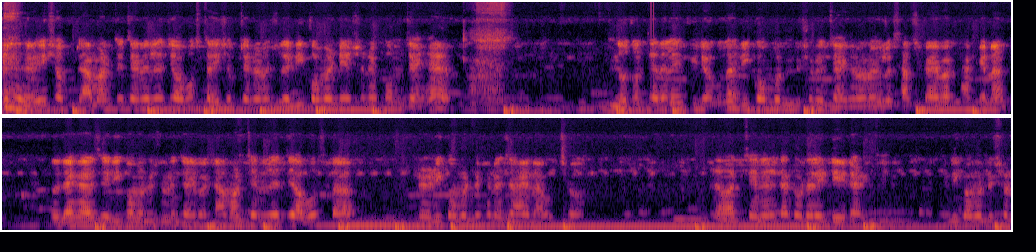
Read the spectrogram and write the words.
এইসব আমার যে চ্যানেলের যে অবস্থা, এইসব চ্যানেল আসলে রিকমেন্ডেশনে কম যায় হ্যাঁ? নতুন চ্যানেলের ভিডিওগুলো রিকমেন্ডেশনে যায় কারণ এগুলো সাবস্ক্রাইবার থাকে না, তো দেখা যাচ্ছে রিকমেন্ডেশনে যায়। বাট আমার চ্যানেলের যে অবস্থা, এটা রিকমেন্ডেশনে যায় না, বুঝছ? আমার চ্যানেলটা টোটালি ডেড আর কি। রিকমেন্ডেশন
